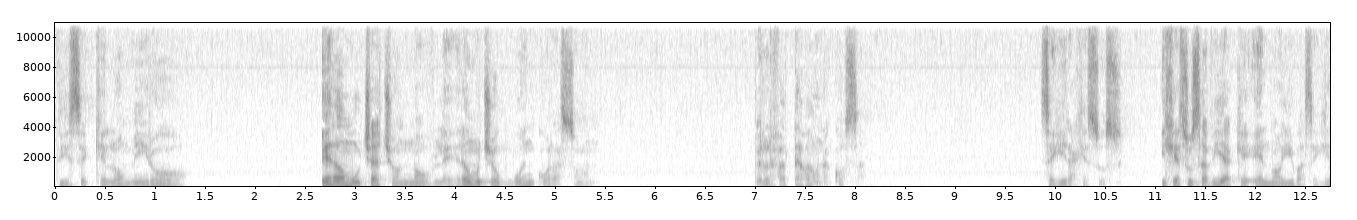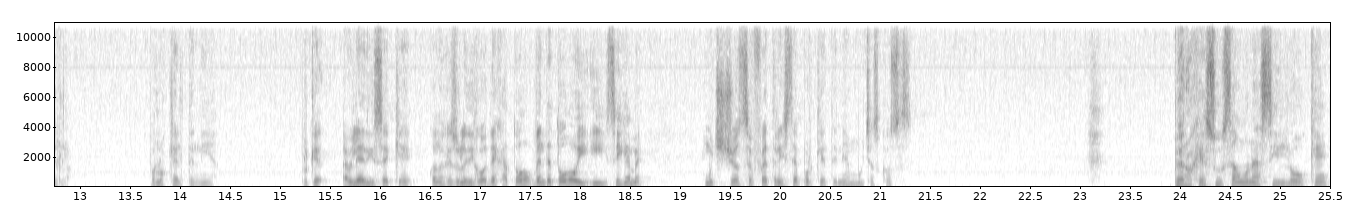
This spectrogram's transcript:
dice que lo miró, era un muchacho noble, era un muchacho buen corazón, pero le faltaba una cosa, seguir a Jesús. Y Jesús sabía que él no iba a seguirlo por lo que él tenía. Porque la Biblia dice que cuando Jesús le dijo, deja todo, vende todo y, sígueme. El muchacho se fue triste porque tenía muchas cosas. Pero Jesús aún así lo que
